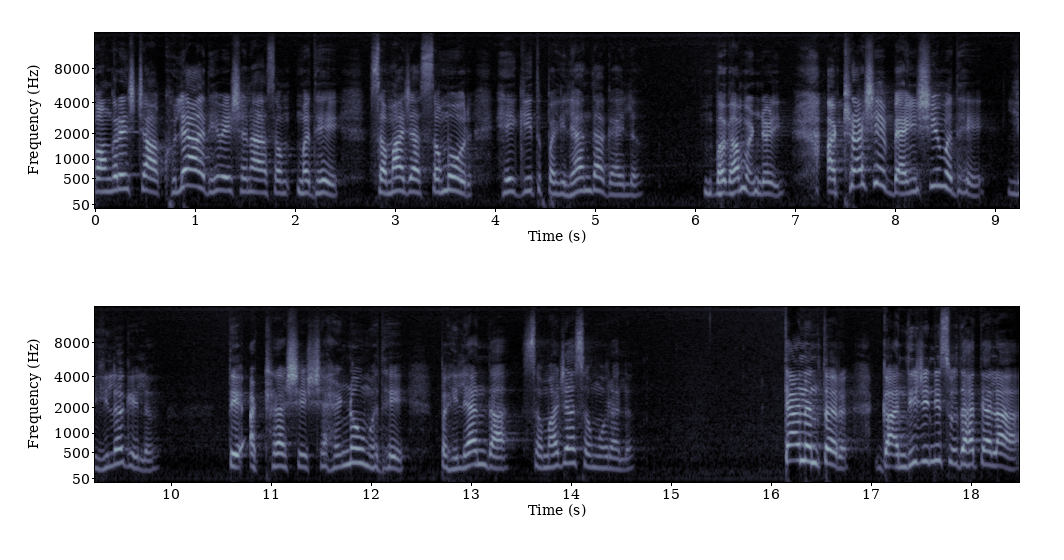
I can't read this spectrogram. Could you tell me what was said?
काँग्रेसच्या खुल्या अधिवेशनामध्ये समाजासमोर हे गीत पहिल्यांदा गायलं. बघा मंडळी अठराशे ब्याऐंशीमध्ये लिहिलं गेलं. ते अठराशे शहाण्णवमध्ये पहिल्यांदा समाजासमोर आलं. त्यानंतर गांधीजींनी सुद्धा त्याला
